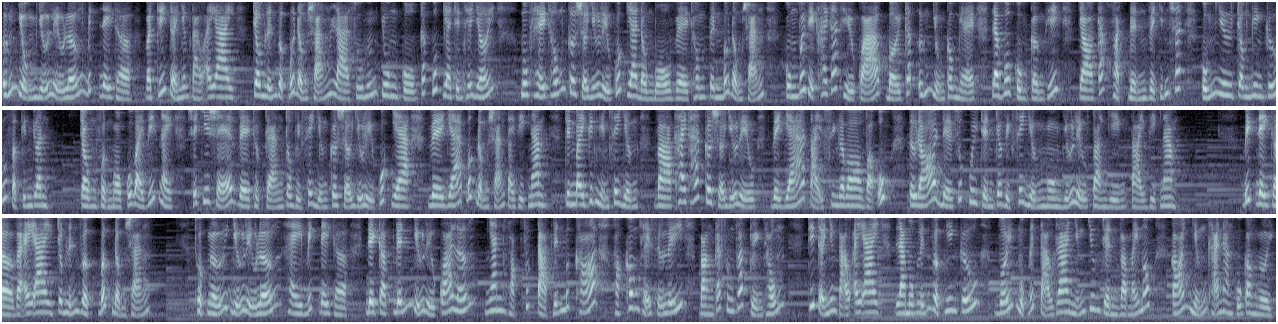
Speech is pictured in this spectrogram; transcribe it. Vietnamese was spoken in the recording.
Ứng dụng dữ liệu lớn Big Data và trí tuệ nhân tạo AI trong lĩnh vực bất động sản là xu hướng chung của các quốc gia trên thế giới – một hệ thống cơ sở dữ liệu quốc gia đồng bộ về thông tin bất động sản cùng với việc khai thác hiệu quả bởi các ứng dụng công nghệ là vô cùng cần thiết cho các hoạch định về chính sách cũng như trong nghiên cứu và kinh doanh. Trong phần 1 của bài viết này sẽ chia sẻ về thực trạng trong việc xây dựng cơ sở dữ liệu quốc gia về giá bất động sản tại Việt Nam, trình bày kinh nghiệm xây dựng và khai thác cơ sở dữ liệu về giá tại Singapore và Úc, từ đó đề xuất quy trình cho việc xây dựng nguồn dữ liệu toàn diện tại Việt Nam. Big Data và AI trong lĩnh vực bất động sản. Thuật ngữ dữ liệu lớn hay Big Data đề cập đến dữ liệu quá lớn, nhanh hoặc phức tạp đến mức khó hoặc không thể xử lý bằng các phương pháp truyền thống. Trí tuệ nhân tạo AI là một lĩnh vực nghiên cứu với mục đích tạo ra những chương trình và máy móc có những khả năng của con người.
